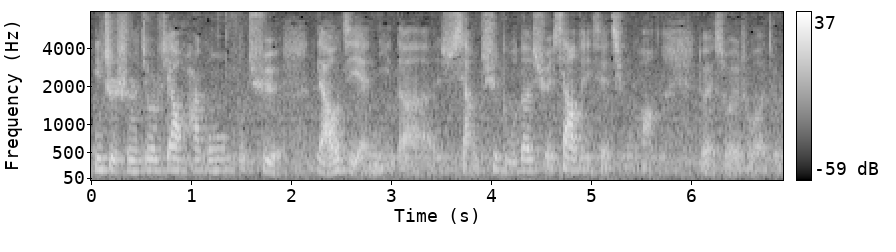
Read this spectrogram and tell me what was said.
你只是就是要花功夫去了解你的想去读的学校的一些情况。对，所以说就是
